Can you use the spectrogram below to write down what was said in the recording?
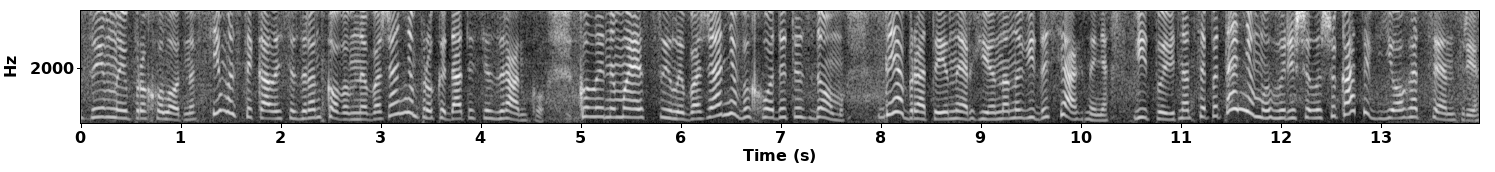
зимно і прохолодно. Всі ми стикалися з ранковим небажанням прокидатися зранку, коли немає сили бажання виходити з дому. Де брати енергію на нові досягнення? Відповідь на це питання ми вирішили шукати в йога-центрі.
